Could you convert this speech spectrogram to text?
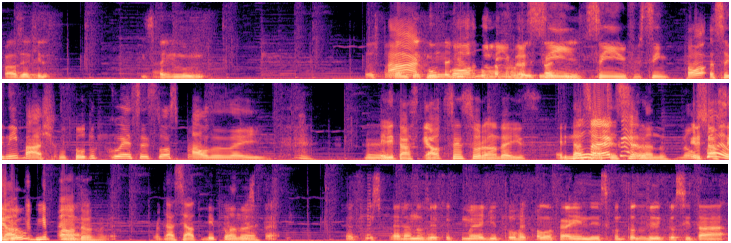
Fazer aquele. Isso aí no. Ah, que concordo, linda. Sim, sim, sim. To- Assina embaixo, com tudo com essas suas pausas aí. É. Ele tá se autocensurando, é isso? Ele tá Não se é, autocensurando. Não ele sou tá se eu, viu? autoblipando. Ele tá se autobipando, é. eu tô esperando ver o que que o meu editor vai colocar aí nesse. Com todo vídeo que eu citar.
